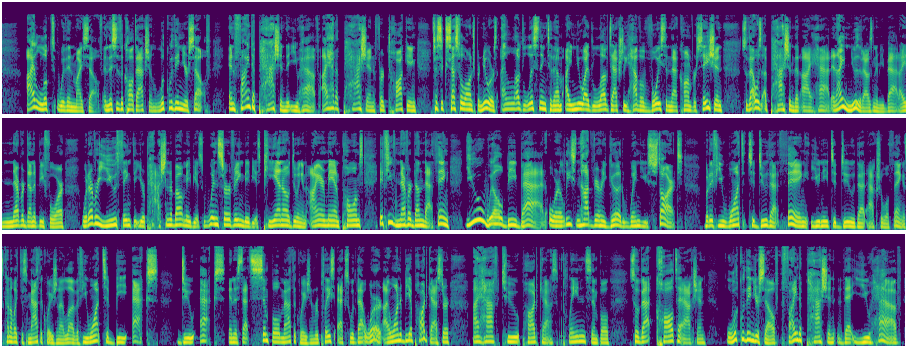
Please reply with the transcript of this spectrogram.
I looked within myself, and this is the call to action. Look within yourself and find a passion that you have. I had a passion for talking to successful entrepreneurs. I loved listening to them. I knew I'd love to actually have a voice in that conversation. So that was a passion that I had. And I knew that I was going to be bad. I had never done it before. Whatever you think that you're passionate about, maybe it's windsurfing, maybe it's piano, doing an Ironman poems. If you've never done that thing, you will be bad or at least not very good when you start. But if you want to do that thing, you need to do that actual thing. It's kind of like this math equation I love. If you want to be X, do X. And it's that simple math equation. Replace X with that word. I want to be a podcaster. I have to podcast, plain and simple. So that call to action, look within yourself, find a passion that you have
